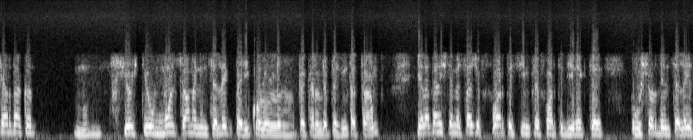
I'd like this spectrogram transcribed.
chiar dacă eu știu, mulți oameni înțeleg pericolul pe care îl reprezintă Trump, el a dat niște mesaje foarte simple, foarte directe, ușor de înțeles,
